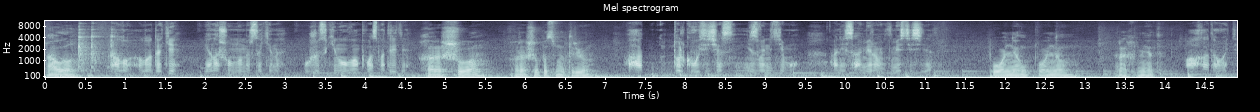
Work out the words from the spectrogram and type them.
алло. Алло, алло, Даки, я нашел номер Сакина. Уже скинул вам, посмотрите. Хорошо, хорошо, посмотрю. Ага, только вы сейчас не звоните ему. Они с Амиром вместе сидят. Понял, понял. Рахмет. Ага, давайте.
